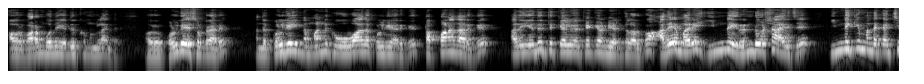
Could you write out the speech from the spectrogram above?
அவர் வரும்போது எதிர்க்கணும்லாம் இந்த அவர் ஒரு கொள்கையை சொல்கிறாரு அந்த கொள்கை இந்த மண்ணுக்கு ஒவ்வாத கொள்கையாக இருக்குது தப்பானதாக இருக்குது அதை எதிர்த்து கேள்வி கேட்க வேண்டிய இடத்துல இருக்கும். அதே மாதிரி இன்னை ரெண்டு வருஷம் ஆயிடுச்சு. இன்றைக்கும் அந்த கட்சி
